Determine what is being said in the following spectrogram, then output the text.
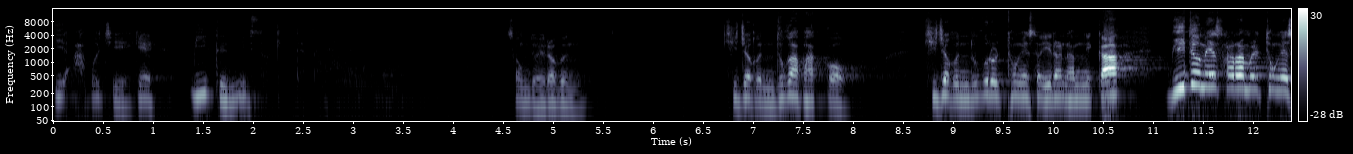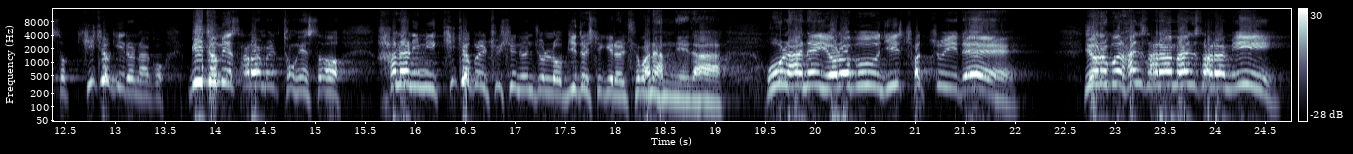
이 아버지에게 믿음이 있었기 때문입니다. 성도 여러분, 기적은 누가 받고 기적은 누구를 통해서 일어납니까? 믿음의 사람을 통해서 기적이 일어나고 믿음의 사람을 통해서 하나님이 기적을 주시는 줄로 믿으시기를 축원합니다. 올 한해 여러분 이 첫 주일에 여러분 한 사람 한 사람이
